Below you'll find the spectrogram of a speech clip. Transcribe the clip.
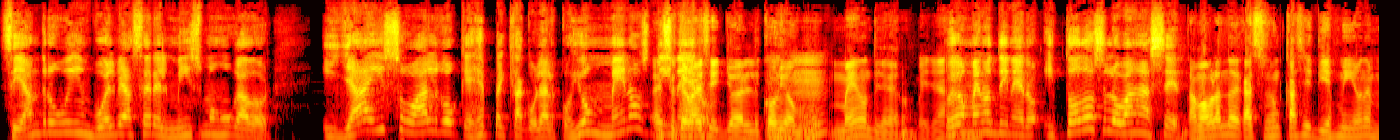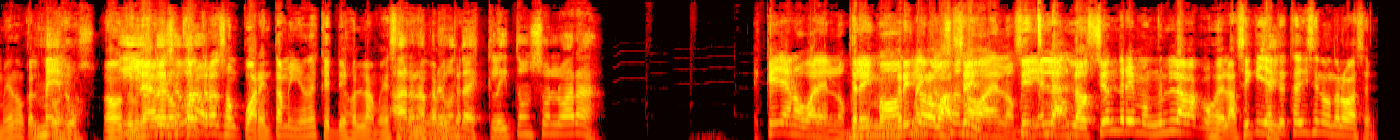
Si Andrew Wiggins vuelve a ser el mismo jugador y ya hizo algo que es espectacular, cogió menos Eso te dinero, iba a decir, yo él cogió Ujú. mu- menos dinero. Cogió menos dinero y todos lo van a hacer. Estamos hablando de casi son casi 10 millones menos que él Menos. cogió. Cuando tú vienes a ver un contrato son 40 millones que él dejó en la mesa. Ahora la pregunta es, ¿Clay Thompson lo hará? Es que ya no valen lo mismo. Draymond Green no lo va a hacer. no valen lo Sí, mismo. la, la opción Draymond Green la va a coger, así que ya Sí. te está diciendo que no lo va a hacer.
